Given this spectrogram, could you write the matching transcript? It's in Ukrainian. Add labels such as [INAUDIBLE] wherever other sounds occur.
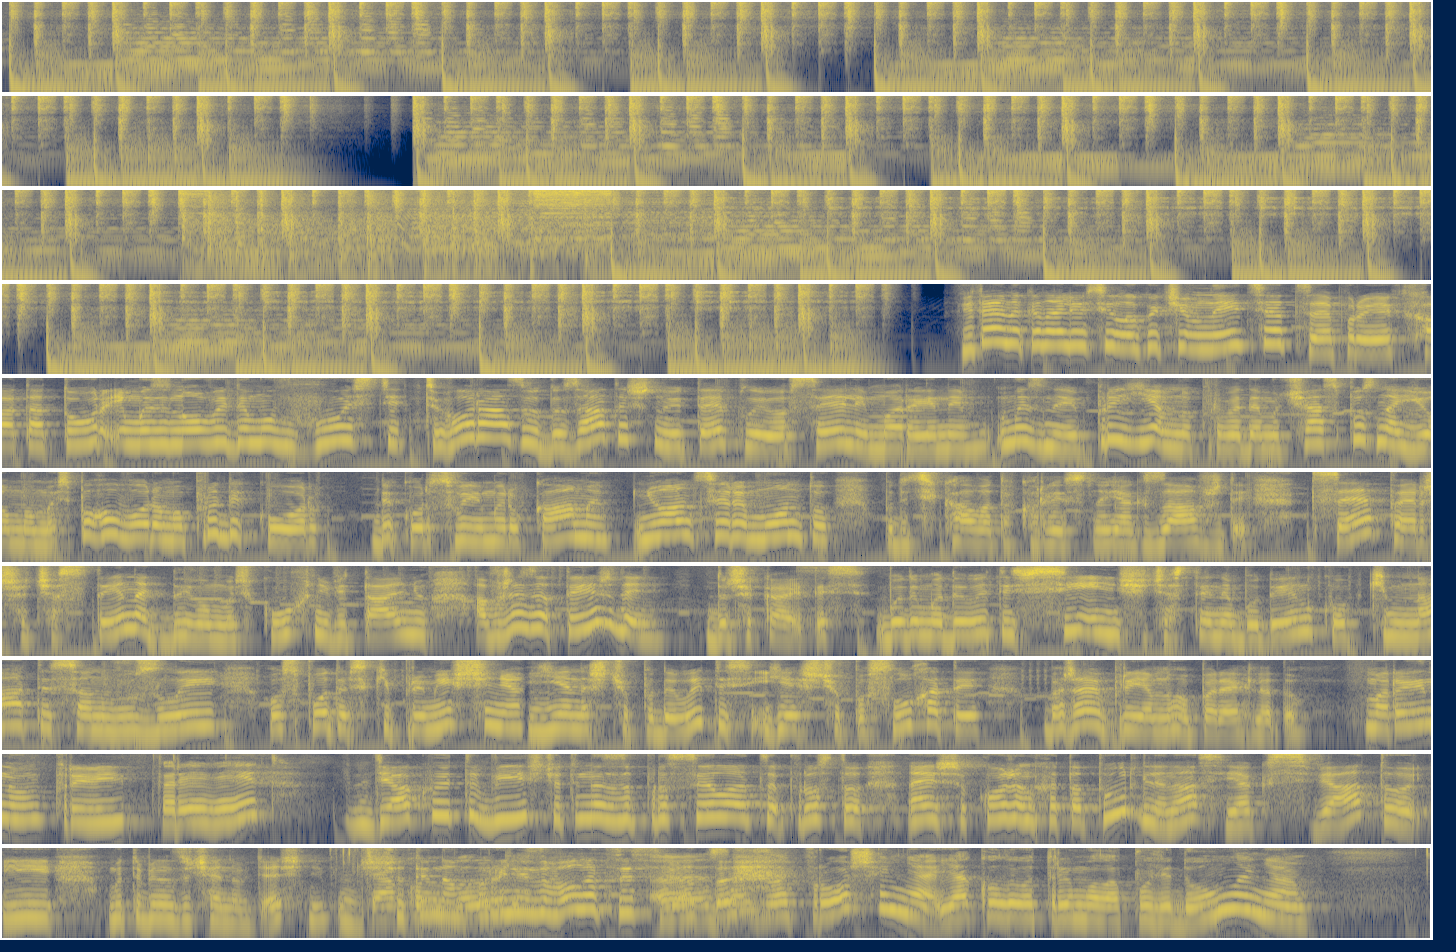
На Кочівниця. Це проєкт Хата Тур, і ми знову йдемо в гості. Цього разу до затишної теплої оселі Марини. Ми з нею приємно проведемо час, познайомимось, поговоримо про декор, декор своїми руками, нюанси ремонту. Буде цікаво та корисно, як завжди. Це перша частина. Дивимось кухню, вітальню. А вже за тиждень дочекайтесь. Будемо дивитись всі інші частини будинку, кімнати, санвузли, господарські приміщення. Є на що подивитись, є що послухати. Бажаю приємного перегляду. Марино, привіт! Привіт. Дякую тобі, що ти нас запросила. Це просто знаєш, кожен хататур для нас як свято, і ми тобі надзвичайно вдячні, що ти нам велике. організувала це Е, свято. За запрошення. Я коли отримала повідомлення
